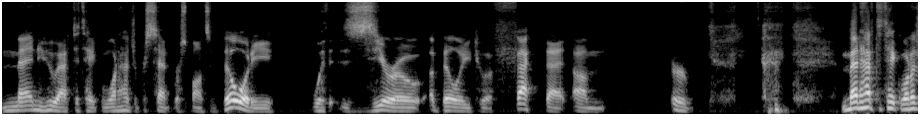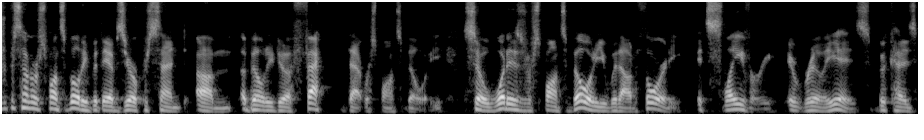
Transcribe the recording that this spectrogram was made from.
men who have to take 100% responsibility with zero ability to affect that um or men have to take 100% responsibility but they have 0% um, ability to affect that responsibility. So what is responsibility without authority? It's slavery. It really is because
